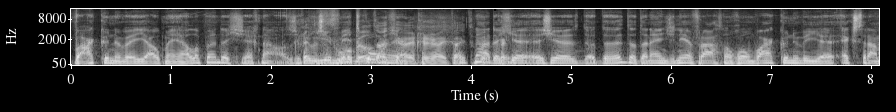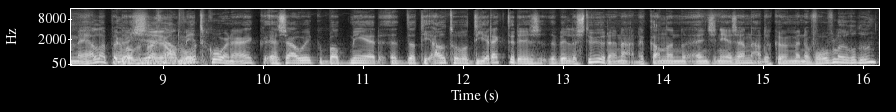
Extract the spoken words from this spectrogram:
waar kunnen we jou mee helpen? Dat je zegt, nou, als ik Geef eens hier een voorbeeld uit je eigen rijtijd. Nou, dat, je, als je, dat, een engineer vraagt dan gewoon waar kunnen we je extra mee helpen. Dat je zegt, nou, midcorner zou ik wat meer, dat die auto wat directer is, willen sturen. Nou, dan kan een engineer zeggen, nou, dat kunnen we met een voorvleugel doen.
